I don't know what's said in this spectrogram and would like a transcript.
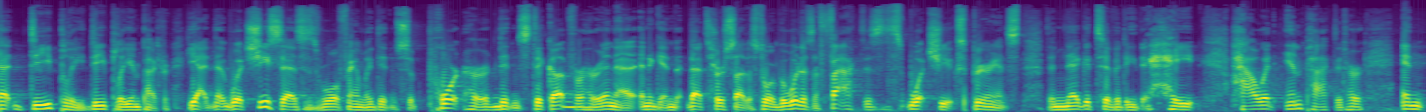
that deeply, deeply impacted her. Yeah, what she says is the royal family didn't support her, didn't stick up for her in that. And again, that's her side of the story. But what is a fact is what she experienced: the negativity, the hate, how it impacted her. And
